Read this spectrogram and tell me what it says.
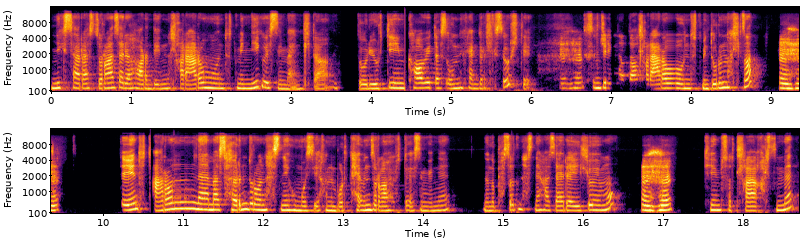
1 сараас 6 сарын хооронд энэ болохоор 10 хүн тутмын нэг байсан юм байна л да. Зөвөр ердийн ковидоос өмнөх амьдрал гэсэн үг шүү дээ. Тэгсэн чинь энэ одоо болохоор 10 хүн тутмын 4 нь болсон. Аа. Тэгээ энэ 18-аас 24 насны хүмүүсийнх нь бүр 56% байсан гинэ. Нөгөө бусад насныхаас арай илүү юм уу? Аа. Тим судалгаа гарсан байна.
